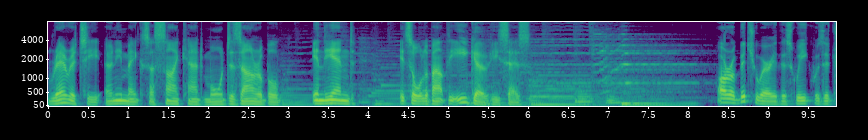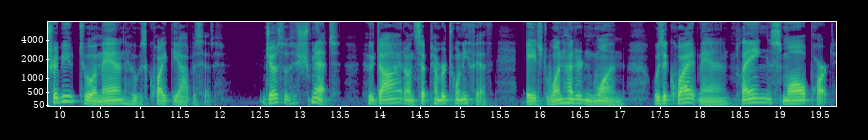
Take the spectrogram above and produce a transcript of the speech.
rarity only makes a cycad more desirable. In the end, it's all about the ego, he says. Our obituary this week was a tribute to a man who was quite the opposite Joseph Schmidt, who died on September 25th, aged 101, was a quiet man playing a small part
